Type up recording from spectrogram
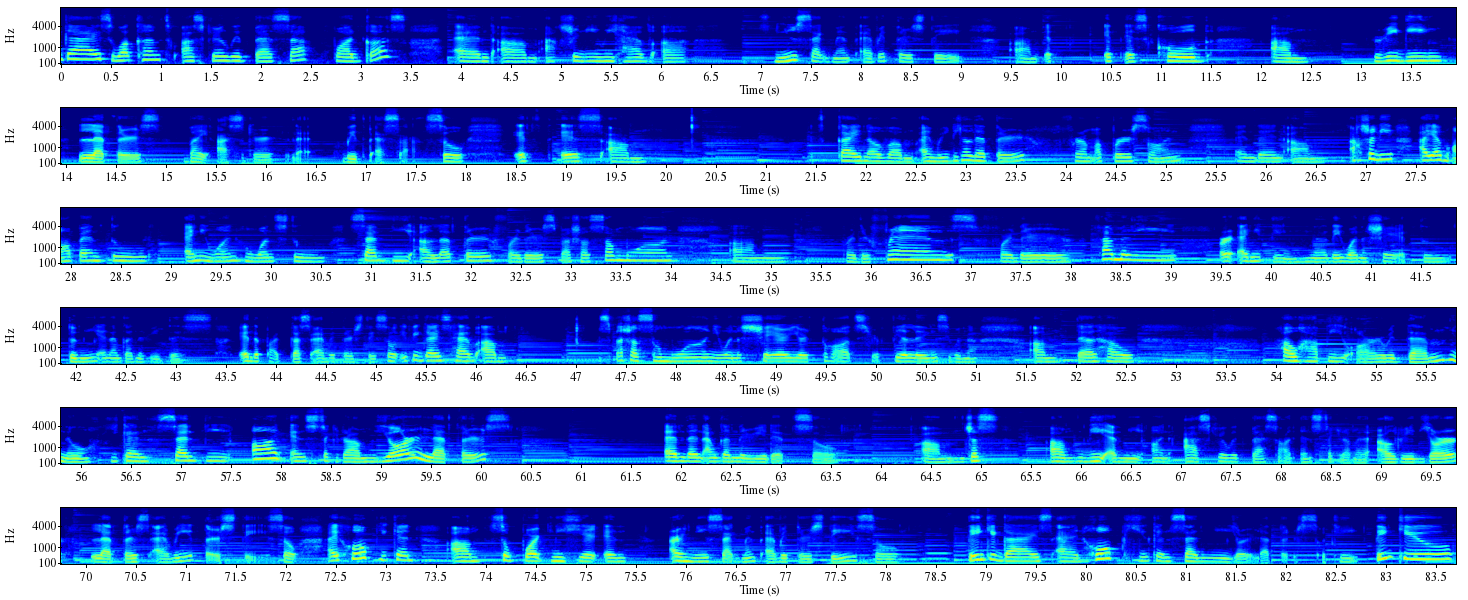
Hi guys, welcome to Oscar with Bessa podcast. And um, actually, we have a new segment every Thursday. Um, it it is called um, reading letters by Oscar with Bessa. So it is um, it's kind of um, I'm reading a letter from a person and then um, actually i am open to anyone who wants to send me a letter for their special someone um, for their friends for their family or anything na they want to share it to to me and i'm gonna read this in the podcast every thursday. So if you guys have um special someone you want to share your thoughts your feelings you want to um, tell how how happy you are with them. You know, you can send me on Instagram your letters and then I'm gonna read it. So um, just um, DM me on Ask Her with Bess on Instagram and I'll read your letters every Thursday. So I hope you can um, support me here in our new segment every Thursday. So thank you guys and hope you can send me your letters. Okay, thank you.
